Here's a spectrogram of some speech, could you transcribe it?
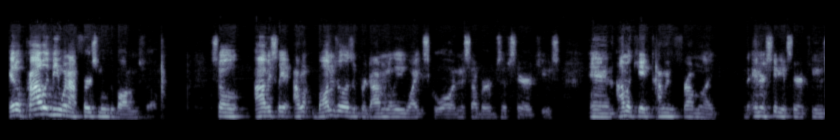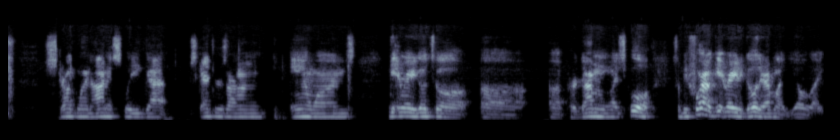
it'll probably be when I first moved to Baldwinsville. So obviously, I want Baldwinsville is a predominantly white school in the suburbs of Syracuse, and I'm a kid coming from like the inner city of Syracuse, struggling. Honestly, got Skechers on, and ones, getting ready to go to a, a, a predominantly white school. So before I get ready to go there, I'm like, yo, like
